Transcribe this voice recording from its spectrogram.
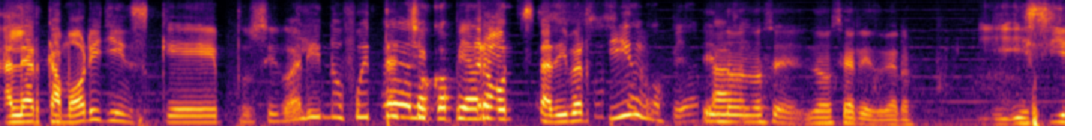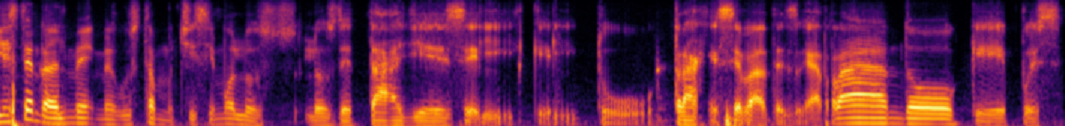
Sale Arkham Origins, que pues igual y no fue tan Eh, copiaron. pero está Es divertido. Sí, Ah, no, no se, no se arriesgaron. Y, y sí, este en realidad me, me gusta muchísimo los, los detalles, el que tu traje se va desgarrando, que pues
